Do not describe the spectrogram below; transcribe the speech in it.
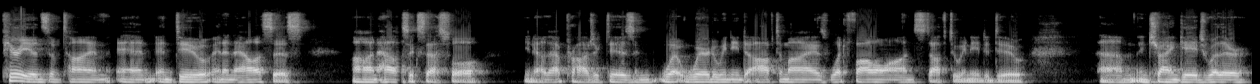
periods of time and, and do an analysis on how successful you know that project is and what where do we need to optimize what follow on stuff do we need to do um, and try and gauge whether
